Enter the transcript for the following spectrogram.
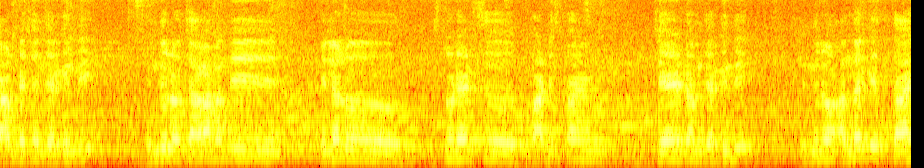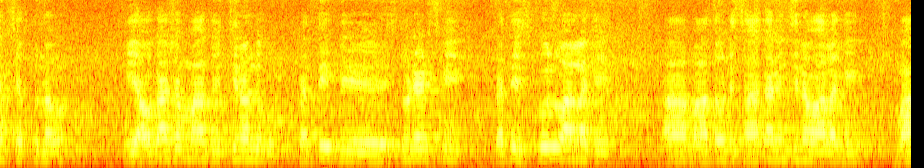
కాంపిటీషన్ జరిగింది. ఇందులో చాలామంది పిల్లలు స్టూడెంట్స్ పార్టిసిపేట్ చేయడం జరిగింది. ఇందులో అందరికీ థ్యాంక్స్ చెప్తున్నాము. ఈ అవకాశం మాకు ఇచ్చినందుకు ప్రతి స్టూడెంట్స్కి ప్రతి స్కూల్ వాళ్ళకి మాతోటి సహకరించిన వాళ్ళకి మా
